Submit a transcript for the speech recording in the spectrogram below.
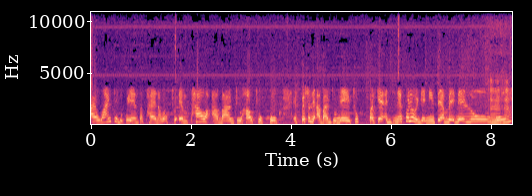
I wanted ukuyenza phayana was to empower abantu how to cook, especially abantu bethu. But ke ndine-following enintsi belungu,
